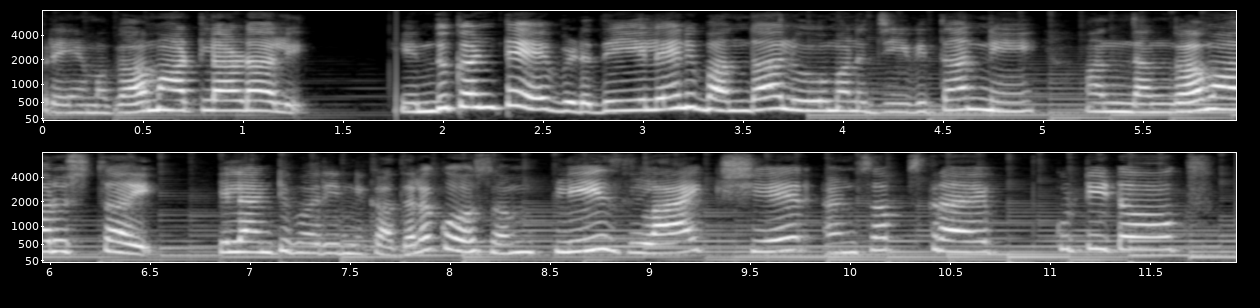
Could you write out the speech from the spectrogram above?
ప్రేమగా మాట్లాడాలి. ఎందుకంటే విడదీయలేని బంధాలు మన జీవితాన్ని అందంగా మారుస్తాయి. ఇలాంటి మరిన్ని కథల కోసం please like share and subscribe. Kutti Talks.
